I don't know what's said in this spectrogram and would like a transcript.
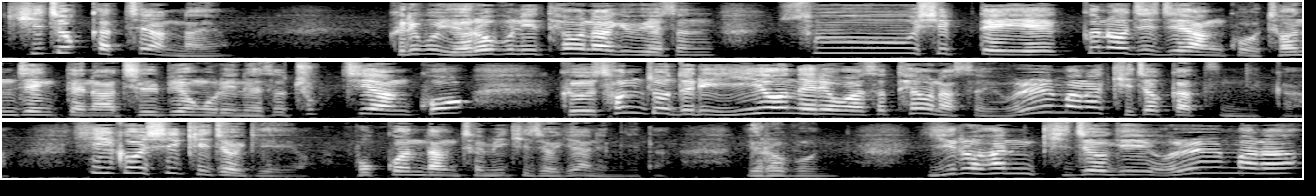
기적 같지 않나요? 그리고 여러분이 태어나기 위해서는 수십 대에 끊어지지 않고 전쟁 때나 질병으로 인해서 죽지 않고 그 선조들이 이어 내려와서 태어났어요. 얼마나 기적 같습니까? 이것이 기적이에요. 복권 당첨이 기적이 아닙니다. 여러분, 이러한 기적이 얼마나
